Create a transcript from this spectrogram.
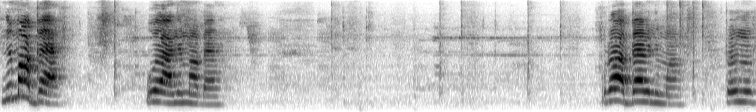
Нема Б. Ура, нема Б. Ура, Б нема. Певно.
